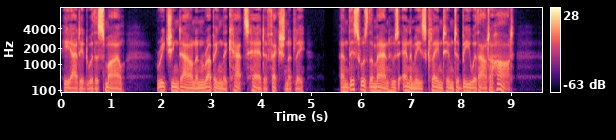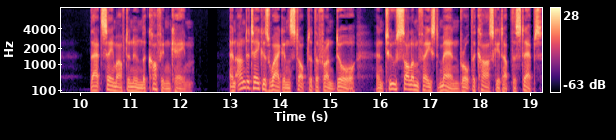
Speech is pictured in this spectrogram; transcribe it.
he added with a smile, reaching down and rubbing the cat's head affectionately. And this was the man whose enemies claimed him to be without a heart. That same afternoon the coffin came. An undertaker's wagon stopped at the front door, and two solemn-faced men brought the casket up the steps.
